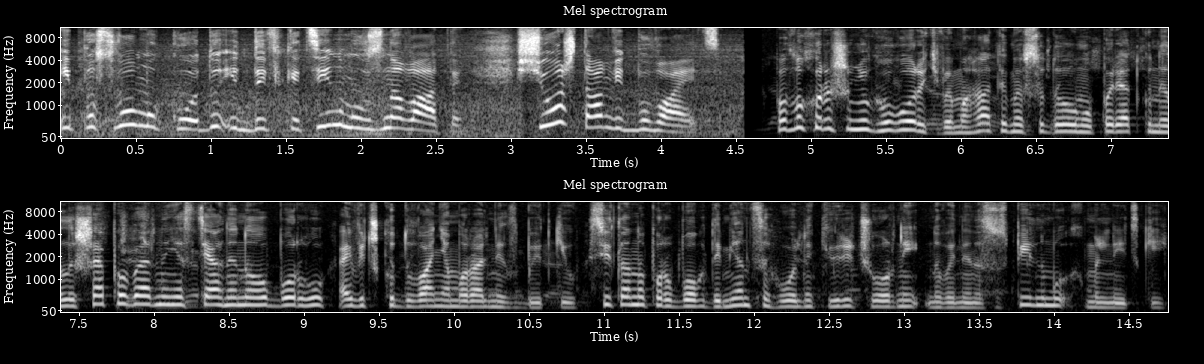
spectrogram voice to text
і по своєму коду ідентифікаційному взнавати, що ж там відбувається. Павло Хорошенюк говорить, вимагатиме в судовому порядку не лише повернення стягненого боргу, а й відшкодування моральних збитків. Світлана Поробок, Дем'ян Цегольник, Юрій Чорний. Новини на Суспільному. Хмельницький.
